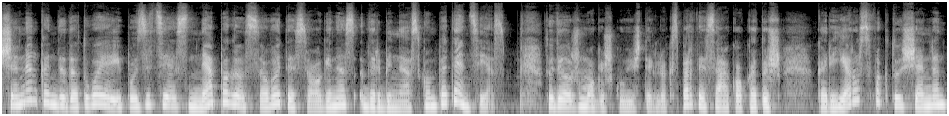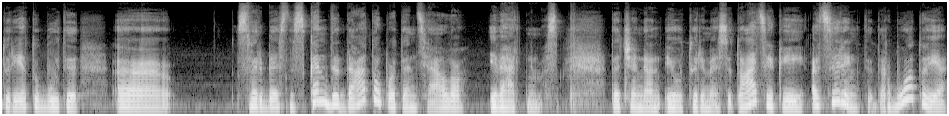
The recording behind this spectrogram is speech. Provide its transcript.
šiandien kandidatuoja į pozicijas ne pagal savo tiesiogines darbines kompetencijas. Todėl žmogiškųjų išteklių ekspertai sako kad už karjeros faktus šiandien turėtų būti a svarbesnis kandidato potencialo įvertinimas. Tad šiandien jau turime situaciją kai atsirinkti darbuotoją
